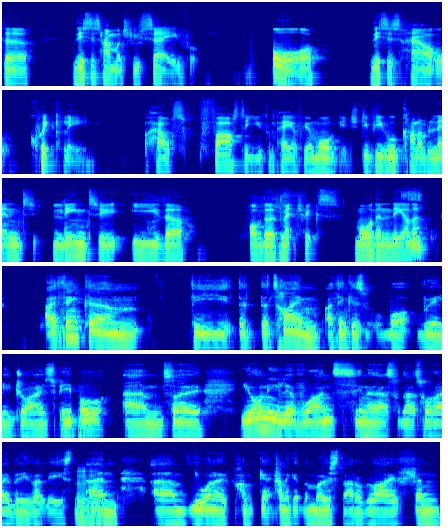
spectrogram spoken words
The this is how much you save, or this is how quickly, how faster you can pay off your mortgage? Do people kind of lend lean to either of those metrics more than the other? I think um, the, the the time I think is what really drives people. Um, so you only live once, you know. That's that's what I believe at least, mm-hmm. and um, you want to kind of get kind of get the most out of life. And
